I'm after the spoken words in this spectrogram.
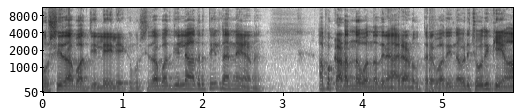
മുർഷിദാബാദ് ജില്ലയിലേക്ക് മുർഷിദാബാദ് ജില്ല അതിർത്തിയിൽ തന്നെയാണ്. അപ്പോൾ കടന്നു വന്നതിന് ആരാണ് ഉത്തരവാദി? എന്ന് അവർ ചോദിക്കുകയും ആ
